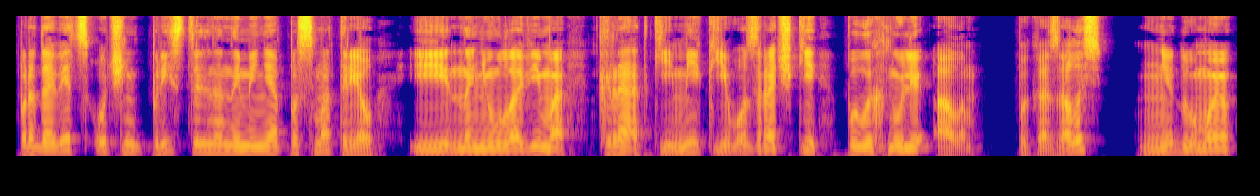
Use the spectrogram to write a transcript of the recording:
продавец очень пристально на меня посмотрел, и на неуловимо краткий миг его зрачки полыхнули алым. Показалось? Не думаю.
